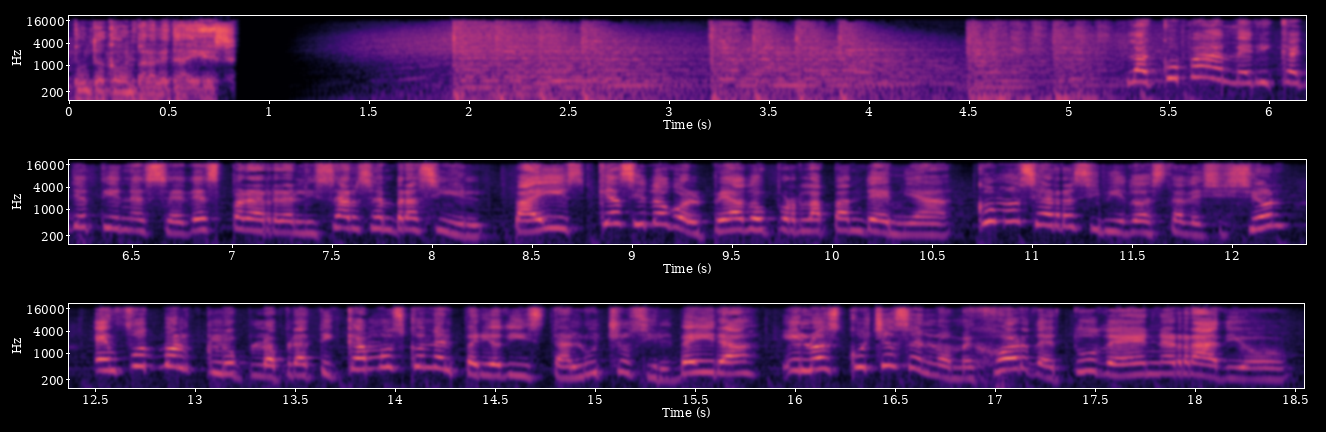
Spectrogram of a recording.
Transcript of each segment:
boostmobile.com para detalles. La Copa América ya tiene sedes para realizarse en Brasil, país que ha sido golpeado por la pandemia. ¿Cómo se ha recibido esta decisión? En Fútbol Club lo platicamos con el periodista Lucho Silveira y lo escuchas en lo mejor de tu DN Radio.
